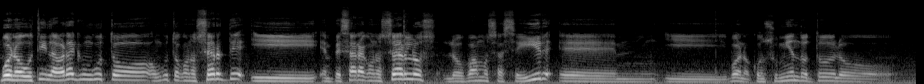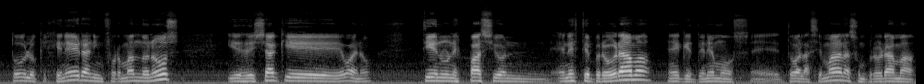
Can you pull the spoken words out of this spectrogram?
bueno, Agustín, la verdad que un gusto, un gusto conocerte y empezar a conocerlos, los vamos a seguir y bueno, consumiendo todo lo todo lo que generan, informándonos y desde ya que, bueno, tienen un espacio en, este programa eh, que tenemos eh, todas las semanas, un programa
